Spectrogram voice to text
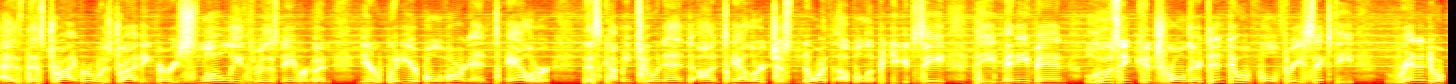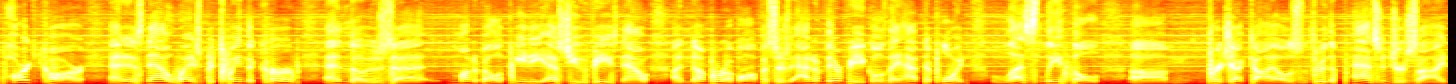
as this driver was driving very slowly through this neighborhood neighborhood near Whittier Boulevard and Taylor. This coming to an end on Taylor just north of Olympic. You can see the minivan losing control there. Didn't do a full 360, ran into a parked car and is now wedged between the curb and those uh, Montebello PD SUVs. Now, a number of officers out of their vehicles. They have deployed less lethal um, projectiles through the passenger side.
